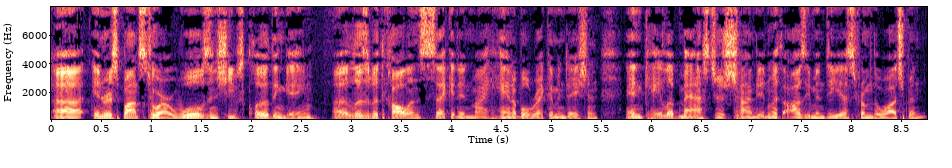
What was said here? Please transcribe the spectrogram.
Uh, in response to our Wolves and Sheep's Clothing game, uh, Elizabeth Collins seconded my Hannibal recommendation, and Caleb Masters chimed in with Ozzy Ozymandias from The Watchmen.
